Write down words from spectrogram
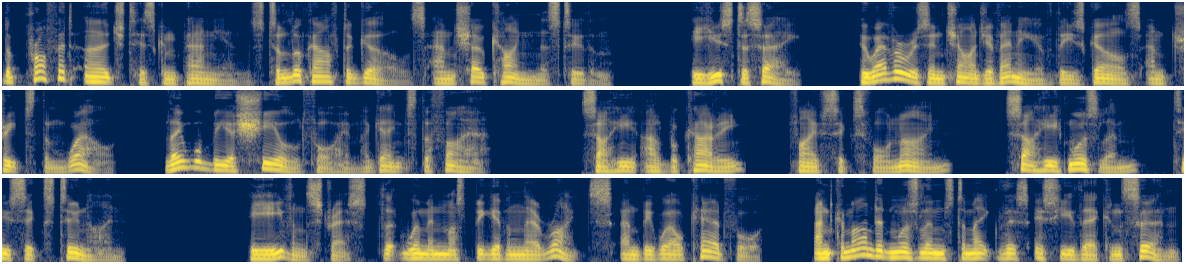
The Prophet urged his companions to look after girls and show kindness to them. He used to say, Whoever is in charge of any of these girls and treats them well, they will be a shield for him against the fire. Sahih al Bukhari 5649, Sahih Muslim 2629. He even stressed that women must be given their rights and be well cared for, and commanded Muslims to make this issue their concern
